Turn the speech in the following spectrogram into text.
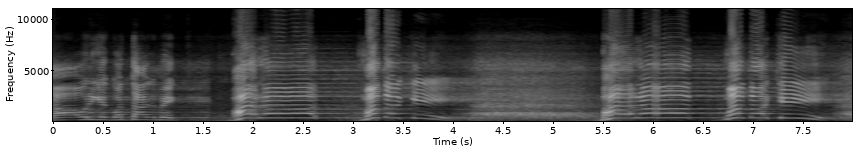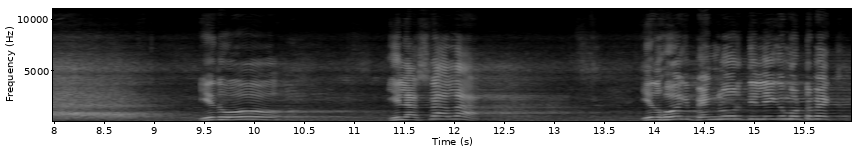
ಅವರಿಗೆ ಗೊತ್ತಾಗಬೇಕು. ಭಾರತ್ ಮಾತಾಕಿ! ಭಾರತ್ ಮಾತಾಕಿ! ಇದು ಇಲ್ಲಿ ಅಷ್ಟೇ ಅಲ್ಲ. ಇದು ಹೋಗಿ ಬೆಂಗಳೂರು ದಿಲ್ಲಿಗೆ ಮುಟ್ಟಬೇಕು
